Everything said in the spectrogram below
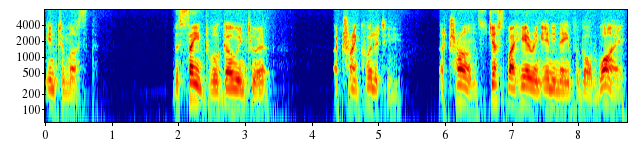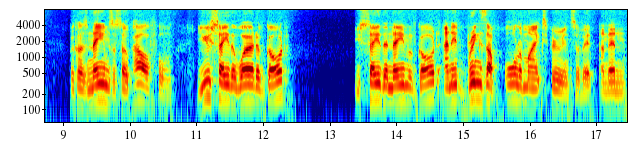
into must. The saint will go into a, a tranquility, a trance, just by hearing any name for God. Why? Because names are so powerful. You say the word of God, you say the name of God, and it brings up all of my experience of it, and then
